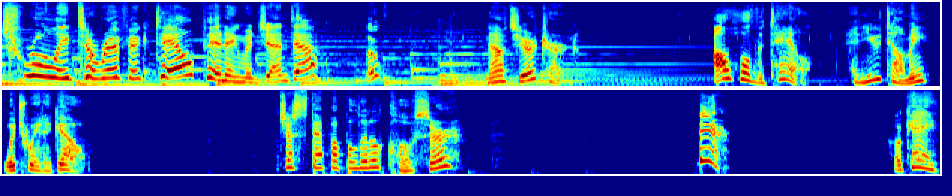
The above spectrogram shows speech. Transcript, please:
Truly terrific tail pinning, Magenta. Oh, now it's your turn. I'll hold the tail, and you tell me which way to go. Just step up a little closer. There. Okay,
